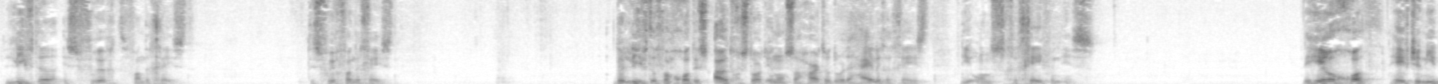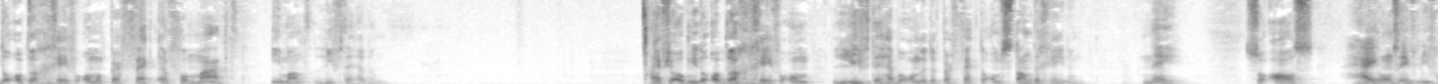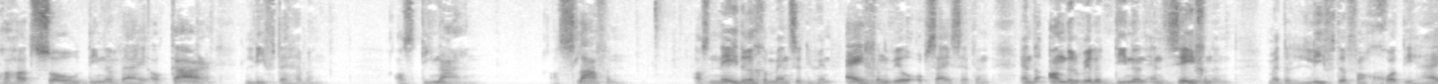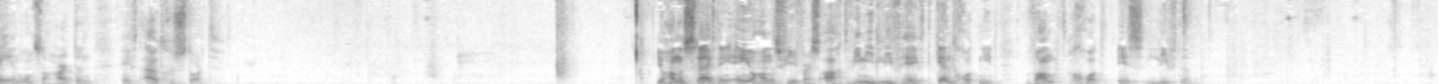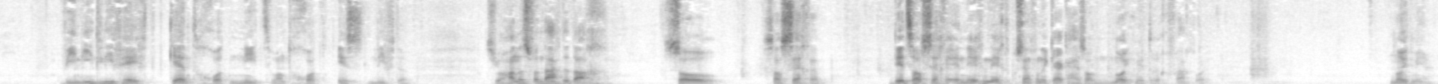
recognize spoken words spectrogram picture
Liefde is vrucht van de geest. Het is vrucht van de geest. De liefde van God is uitgestort in onze harten door de Heilige Geest die ons gegeven is. De Heere God heeft je niet de opdracht gegeven om een perfect en volmaakt iemand lief te hebben. Hij heeft je ook niet de opdracht gegeven om lief te hebben onder de perfecte omstandigheden. Nee, zoals Hij ons heeft lief gehad, zo dienen wij elkaar lief te hebben. Als dienaren, als slaven, als nederige mensen die hun eigen wil opzij zetten en de ander willen dienen en zegenen met de liefde van God die Hij in onze harten heeft uitgestort. Johannes schrijft in 1 Johannes 4, vers 8: Wie niet lief heeft, kent God niet, want God is liefde. Wie niet lief heeft, kent God niet, want God is liefde. Als Johannes vandaag de dag zo zal zeggen, dit zal zeggen in 99% van de kerken, hij zal nooit meer teruggevraagd worden. Nooit meer.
